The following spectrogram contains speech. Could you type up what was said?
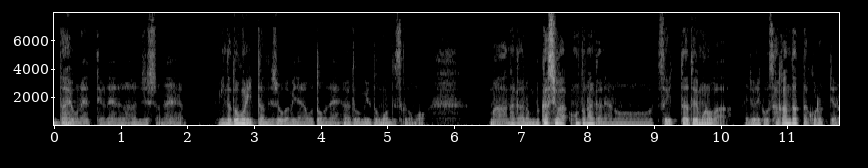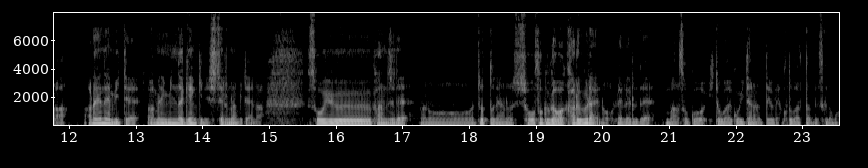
だよねっていうね、なんか感じでしたね。みんなどこに行ったんでしょうかみたいなことをね、ああいうとこ見ると思うんですけども。まあなんかあの昔は本当なんかね、あのツイッターというものが非常にこう盛んだった頃っていうのは、あれね、見て、あみんな元気にしてるなみたいな、そういう感じで、あのー、ちょっとね、あの、消息がわかるぐらいのレベルで、まあそこ、人がこういたなんていうね、ことがあったんですけども、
